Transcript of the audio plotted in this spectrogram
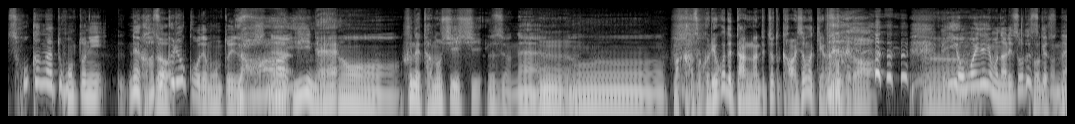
そう考えると本当にね家族旅行でも本当いいですしね。ーいいね。船楽しいし。ですよね。ん。うん。まあ家族旅行で弾丸ってちょっとかわいそうな気がするけど。うんいい思い出にもなりそうですけどね。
